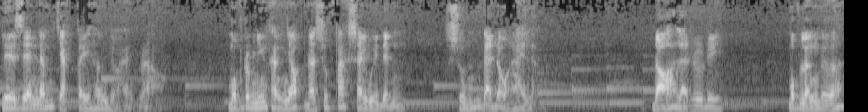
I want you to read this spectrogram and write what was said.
Liazen nắm chặt tay hơn vào hàng rào. Một trong những thằng nhóc đã xuất phát sai quy định, súng đã nổ hai lần. Đó là Rudy. Một lần nữa,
